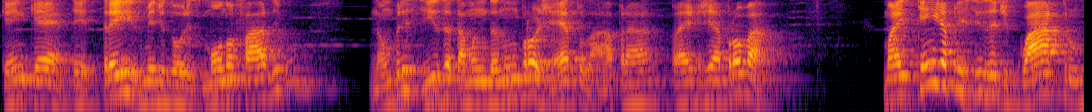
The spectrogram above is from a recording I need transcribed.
quem quer ter três medidores monofásicos não precisa estar tá mandando um projeto lá para a RG aprovar. Mas quem já precisa de quatro,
